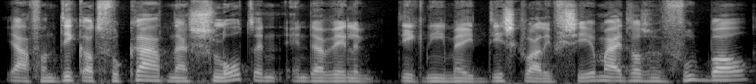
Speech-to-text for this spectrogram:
ja, van Dick Advocaat naar Slot. En, en daar wil ik Dick niet mee disqualificeren, maar het was een voetbal...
